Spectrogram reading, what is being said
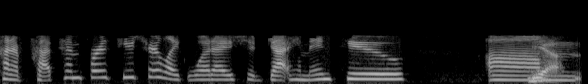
kind of prep him for his future, like what I should get him into. Um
